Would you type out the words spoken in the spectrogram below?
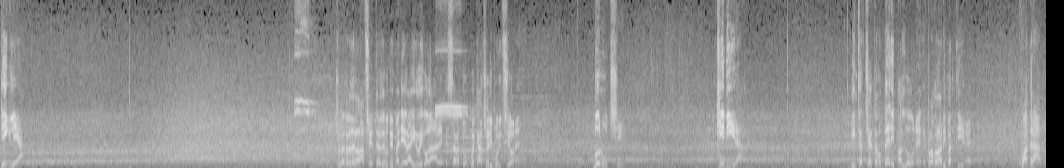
Biglia. Giocatore della Lazio è intervenuto in maniera irregolare e sarà dunque calcio di punizione. Bonucci. Chedira intercettano bene il pallone e provano a ripartire. Quadrado.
